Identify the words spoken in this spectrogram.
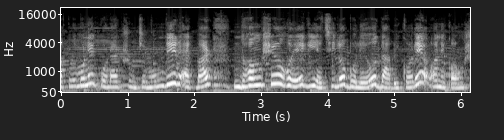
আক্রমণে কোণার্ক সূর্য মন্দির একবার ধ্বংস হয়ে গিয়েছিল বলেও দাবি করে অনেক অংশ।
